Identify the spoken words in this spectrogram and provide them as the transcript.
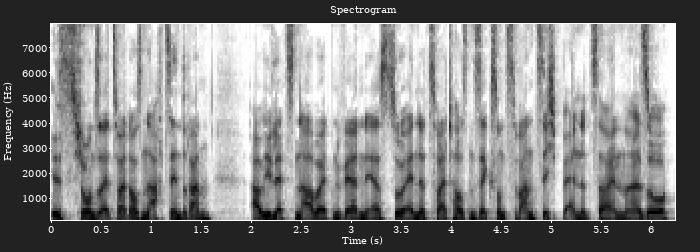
ist schon seit 2018 dran, aber die letzten Arbeiten werden erst so Ende 2026 beendet sein. Also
